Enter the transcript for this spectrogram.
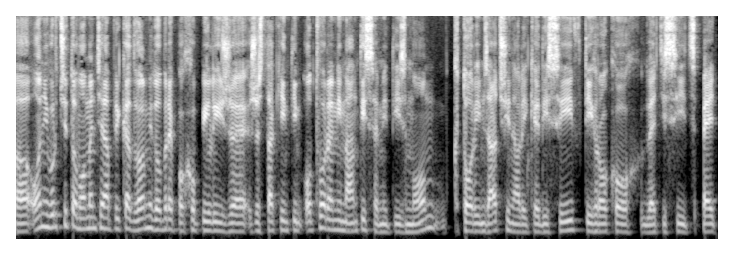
Uh, oni v určitom momente napríklad veľmi dobre pochopili, že, že s takým tým otvoreným antisemitizmom, ktorým začínali kedysi v tých rokoch 2005,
